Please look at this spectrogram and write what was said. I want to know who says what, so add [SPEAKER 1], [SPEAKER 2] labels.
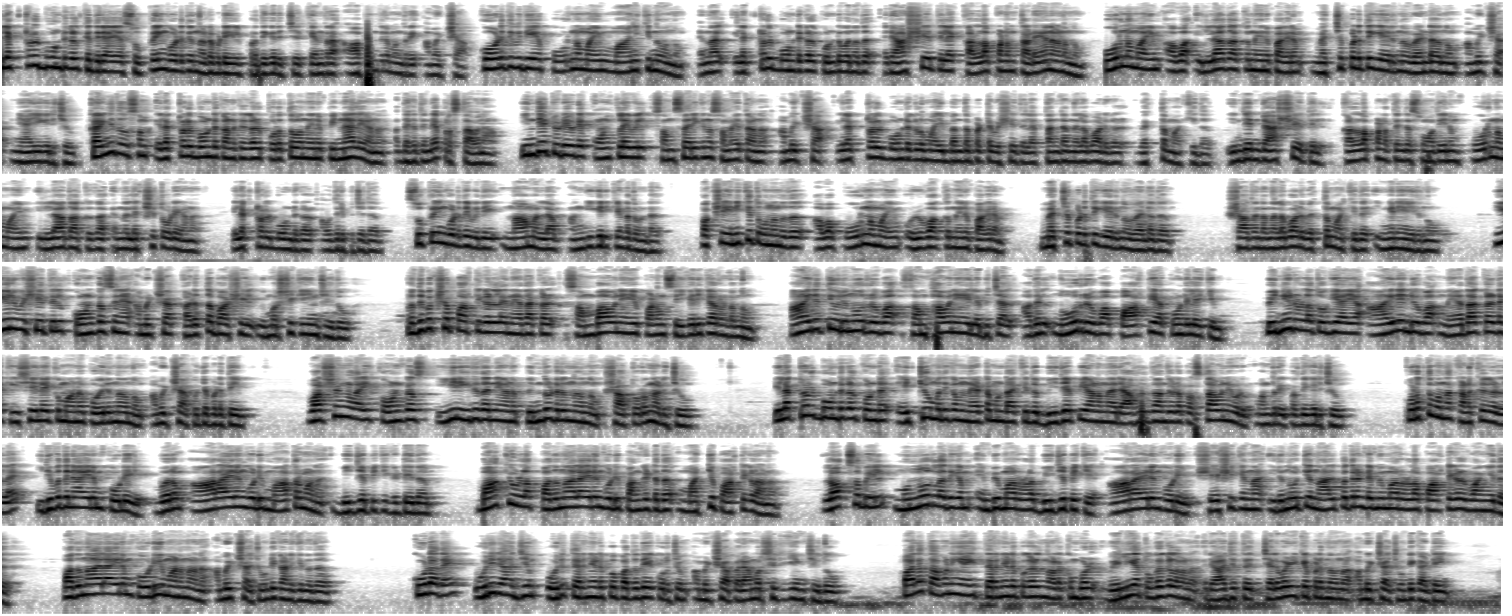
[SPEAKER 1] Electoral ബോണ്ടുകൾക്കെതിരായ supreme കോടതി നടപടിയിൽ പ്രതികരിച്ച് കേന്ദ്ര ആഭ്യന്തരമന്ത്രി അമിത്ഷാ കോടതി വിധിയെ പൂർണമായും മാനിക്കുന്നുവെന്നും എന്നാൽ ഇലക്ട്രൽ ബോണ്ടുകൾ കൊണ്ടുവന്നത് രാഷ്ട്രീയത്തിലെ കള്ളപ്പണം തടയാനാണെന്നും പൂർണമായും അവ ഇല്ലാതാക്കുന്നതിന് പകരം മെച്ചപ്പെടുത്തുകയായിരുന്നു വേണ്ടതെന്നും അമിത്ഷാ ന്യായീകരിച്ചു. കഴിഞ്ഞ ദിവസം ഇലക്ട്രൽ ബോണ്ട് കണക്കുകൾ പുറത്തുവന്നതിന് പിന്നാലെയാണ് അദ്ദേഹത്തിന്റെ പ്രസ്താവന. ഇന്ത്യ ടുഡേയുടെ കോൺക്ലേവിൽ സംസാരിക്കുന്ന സമയത്താണ് അമിത്ഷാ ഇലക്ട്രൽ ബോണ്ടുകളുമായി ബന്ധപ്പെട്ട വിഷയത്തിലെ തന്റെ നിലപാടുകൾ വ്യക്തമാക്കിയത്. ഇന്ത്യൻ രാഷ്ട്രീയത്തിൽ കള്ളപ്പണത്തിന്റെ സ്വാധീനം പൂർണമായും ഇല്ലാതാക്കുക എന്ന ലക്ഷ്യത്തോടെയാണ് ഇലക്ട്രൽ ബോണ്ടുകൾ അവതരിപ്പിച്ചത്. സുപ്രീം കോടതി വിധി എല്ലാം അംഗീകരിക്കേണ്ടതുണ്ട്. പക്ഷേ എനിക്ക് തോന്നുന്നത് അവ പൂർണമായും ഒഴിവാക്കുന്നതിന് പകരം മെച്ചപ്പെടുത്തുകയായിരുന്നു വേണ്ടത്. ഷാ തന്റെ നിലപാട് വ്യക്തമാക്കിയത് ഇങ്ങനെയായിരുന്നു. ഈ ഒരു വിഷയത്തിൽ കോൺഗ്രസിനെ അമിത്ഷാ കടുത്ത ഭാഷയിൽ വിമർശിക്കുകയും ചെയ്തു. പ്രതിപക്ഷ പാർട്ടികളിലെ നേതാക്കൾ സംഭാവനയായി പണം സ്വീകരിക്കാറുണ്ടെന്നും ആയിരത്തി ഒരുന്നൂറ് രൂപ സംഭാവനയായി ലഭിച്ചാൽ അതിൽ നൂറ് രൂപ പാർട്ടി അക്കൗണ്ടിലേക്കും പിന്നീടുള്ള തുകയായ ആയിരം രൂപ നേതാക്കളുടെ കീശയിലേക്കുമാണ് പോയിരുന്നതെന്നും അമിത്ഷാ കുറ്റപ്പെടുത്തി. വർഷങ്ങളായി കോൺഗ്രസ് ഈ രീതി തന്നെയാണ് പിന്തുടരുന്നതെന്നും ഷാ തുറന്നടിച്ചു. ഇലക്ട്രൽ ബോണ്ടുകൾ കൊണ്ട് ഏറ്റവുമധികം നേട്ടമുണ്ടാക്കിയത് ബി ജെ പി ആണെന്ന രാഹുൽ ഗാന്ധിയുടെ പ്രസ്താവനയോടും മന്ത്രി പ്രതികരിച്ചു. പുറത്തു വന്ന കണക്കുകളിലെ ഇരുപതിനായിരം കോടിയിൽ വെറും ആറായിരം കോടി മാത്രമാണ് ബി ജെ പിക്ക് കിട്ടിയത്. ബാക്കിയുള്ള പതിനാലായിരം കോടി പങ്കിട്ടത് മറ്റു പാർട്ടികളാണ്. ലോക്സഭയിൽ മുന്നൂറിലധികം എം പിമാരുള്ള ബി ജെ പിക്ക് ആറായിരം കോടിയും ശേഷിക്കുന്ന ഇരുന്നൂറ്റി നാൽപ്പത്തിരണ്ട് എം പിമാരുള്ള പാർട്ടികൾ വാങ്ങിയത് പതിനാലായിരം കോടിയുമാണെന്നാണ് അമിത്ഷാ ചൂണ്ടിക്കാണിക്കുന്നത്. കൂടാതെ ഒരു രാജ്യം ഒരു തെരഞ്ഞെടുപ്പ് പദ്ധതിയെക്കുറിച്ചും അമിത്ഷാ പരാമർശിക്കുകയും ചെയ്തു. പല തവണയായി തെരഞ്ഞെടുപ്പുകൾ നടക്കുമ്പോൾ വലിയ തുകകളാണ് രാജ്യത്ത് ചെലവഴിക്കപ്പെടുന്നതെന്ന് അമിത്ഷാ ചൂണ്ടിക്കാട്ടി.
